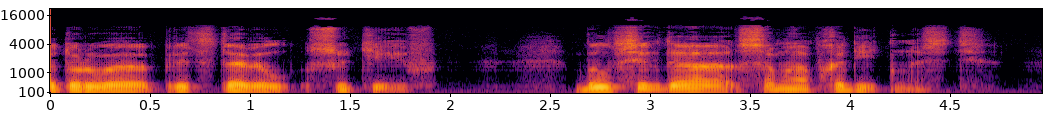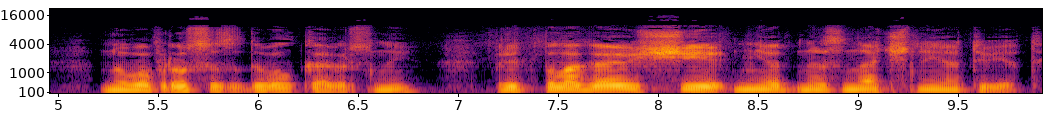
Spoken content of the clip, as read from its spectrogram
которого представил Сутеев, был всегда самообходительность, но вопросы задавал каверзные, предполагающие неоднозначные ответы.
